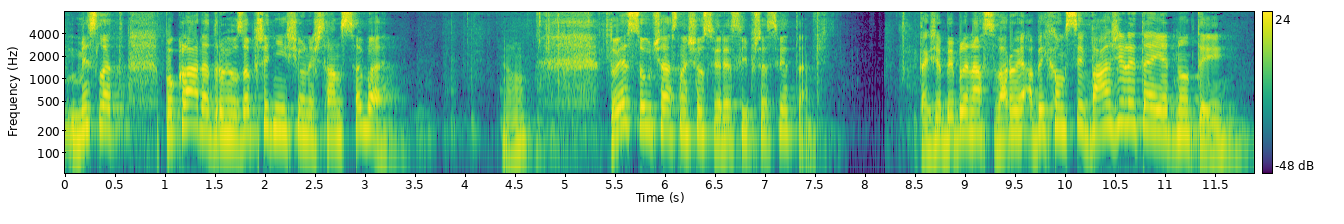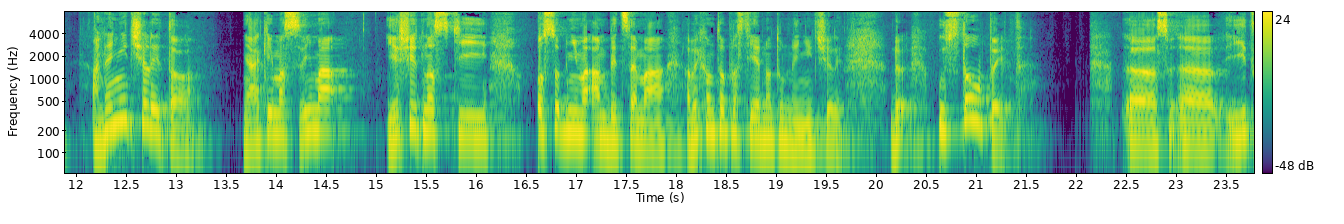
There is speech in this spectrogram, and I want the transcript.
myslet, pokládat druhého za přednějšího než sám sebe. Jo? To je součást našeho svědectví před světem. Takže Bible nás varuje, abychom si vážili té jednoty a neničili to nějakýma svýma ješitností, osobníma ambicema, abychom to prostě jednotu neničili. Do, ustoupit, uh, uh, jít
